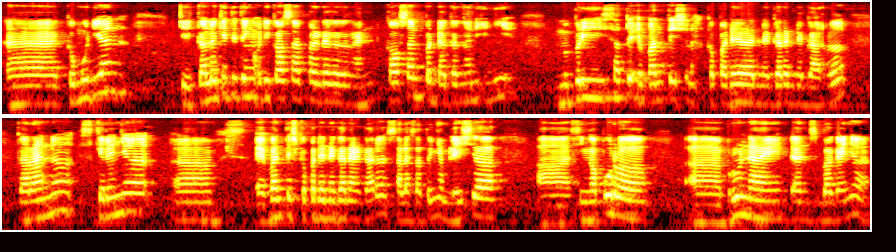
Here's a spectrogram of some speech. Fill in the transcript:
Uh, kemudian okay, kalau kita tengok di kawasan perdagangan, kawasan perdagangan ini memberi satu advantage lah kepada negara-negara kerana sekiranya uh, advantage kepada negara-negara salah satunya Malaysia, uh, Singapura, uh, Brunei dan sebagainya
